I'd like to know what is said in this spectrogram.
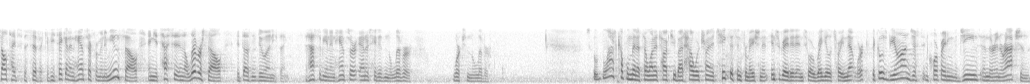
cell type specific. If you take an enhancer from an immune cell and you test it in a liver cell, it doesn't do anything. It has to be an enhancer annotated in the liver, works in the liver. The last couple minutes, I want to talk to you about how we're trying to take this information and integrate it into a regulatory network that goes beyond just incorporating the genes and their interactions,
